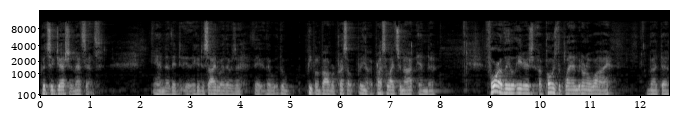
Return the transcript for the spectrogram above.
Good suggestion in that sense. And uh, they, they could decide whether there was a, they, the, the, people involved were you know, proselytes or not. And uh, four of the leaders opposed the plan. We don't know why. But uh,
